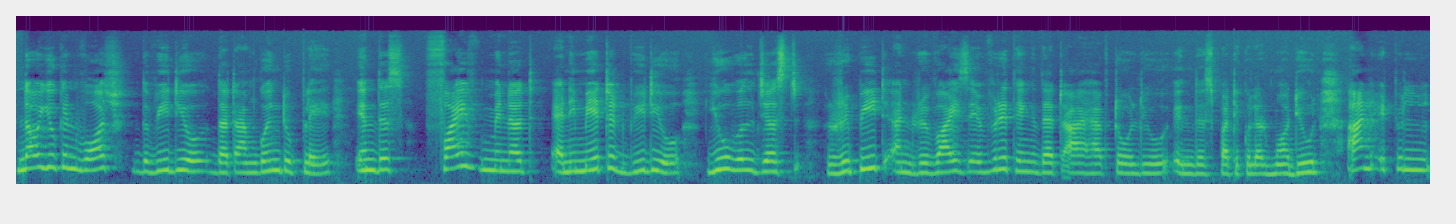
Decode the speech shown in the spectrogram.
Now you can watch the video that i'm going to play in this 5 minute animated video you will just repeat and revise everything that I have told you in this particular module and it will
